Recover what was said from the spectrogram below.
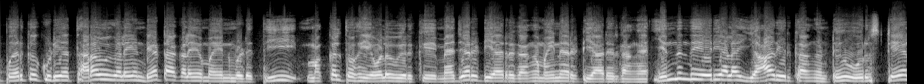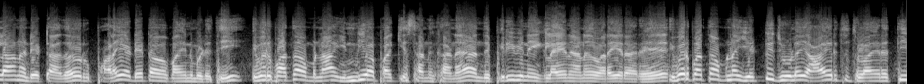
அப்போ இருக்கக்கூடிய தரவுகளையும் டேட்டாக்களையும் பயன்படுத்தி மக்கள் தொகை எவ்வளவு இருக்கு? மெஜாரிட்டி யார் இருக்காங்க? மைனாரிட்டி யார் இருக்காங்க? எந்தெந்த ஏரியால யார் இருக்காங்கன்ட்டு ஒரு ஸ்டேலான டேட்டா அதாவது ஒரு பழைய டேட்டாவை பயன்படுத்தி இவர் பார்த்தா அப்படின்னா இந்தியா பாகிஸ்தானுக்கான அந்த பிரிவினை லைனான வரைகிறாரு இவர் பார்த்தா அப்படின்னா எட்டு ஜூலை ஆயிரத்தி தொள்ளாயிரத்தி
